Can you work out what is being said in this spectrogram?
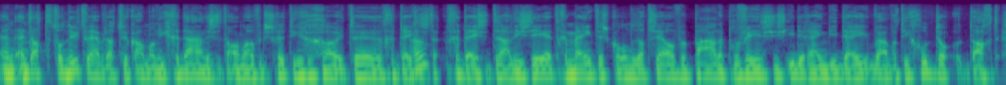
En, en dat tot nu toe hebben we dat natuurlijk allemaal niet gedaan. Is het allemaal over de schutting gegooid. Hè? Gedecent- Gedecentraliseerd. Gemeentes konden dat zelf bepalen. Provincies, iedereen die deed wat hij goed dacht.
